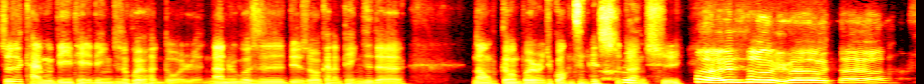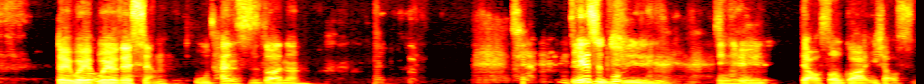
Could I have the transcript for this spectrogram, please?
就是开幕第一天一定就是会有很多人。那如果是比如说可能平日的那我根本不会有人去逛街的时段去，上个礼拜二开啊。对，我也我也有在想午餐时段呢、啊，应该是不进去屌搜刮一小时，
